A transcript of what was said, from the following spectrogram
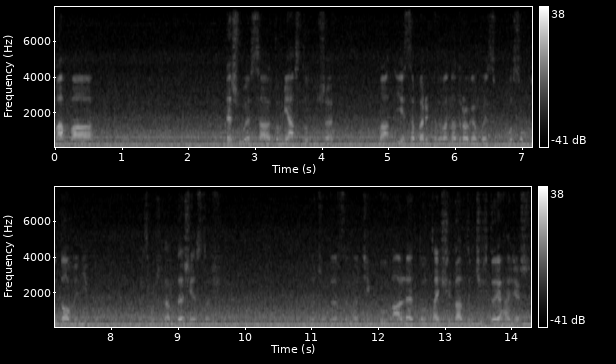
mapa też USA, to miasto duże, ma, jest zabarykadowana droga, bo, jest, bo są budowy niby. Więc może tam też jest coś. Znaczy to jest tym odcinku, ale tutaj się da gdzieś dojechać jeszcze.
